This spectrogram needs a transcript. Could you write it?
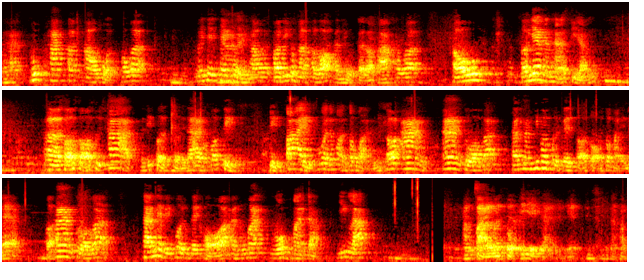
นะฮะทุกพรรคก็เอาหมดเพราะว่าไม่ใช่ใช้เงินเขาตอนนี้กำลังทะเลาะกันอยู่แต่ละพรรคเพราะว่าเขาเขาแยกกันหาเสียงอ่าสสสุชาติอันนี้เปิดเผยได้เพราะเขาติดติดป้ายทั่วนครสวรรค์ก็อ้างอ้างตัวว่าทั้งทั้งๆที่ว่ามันเป็นสสสมัยแรก ก็อ้างตัวว่า ฉันเนี่ยเป็นคนไปขออนุมัติงบมาจากยิ่งรักษณ์ทั้งฝ่ายตะวันตกที่ใหญ่ๆอย่างเงี้ยนะครับ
